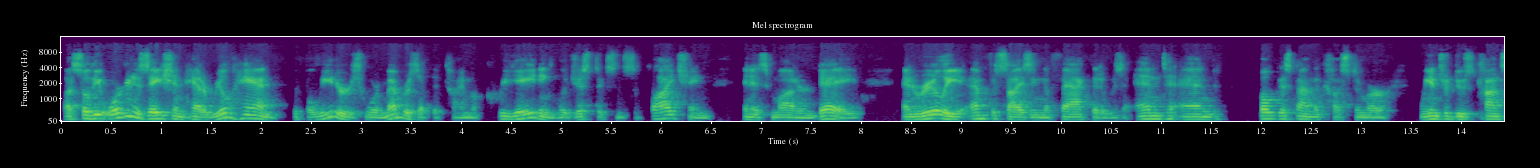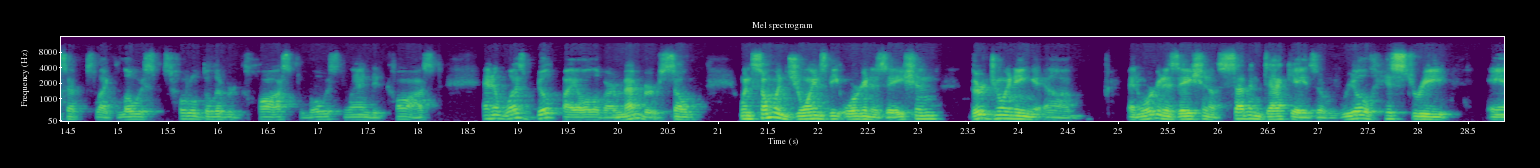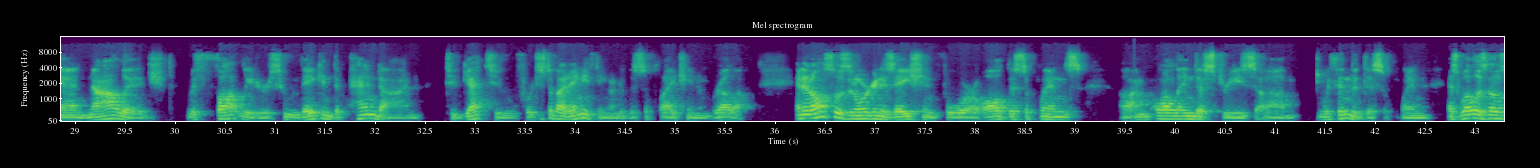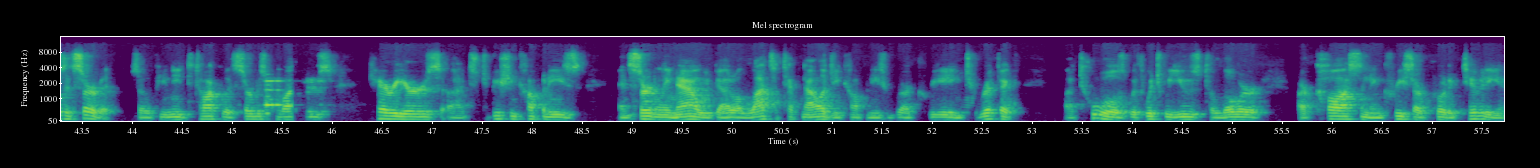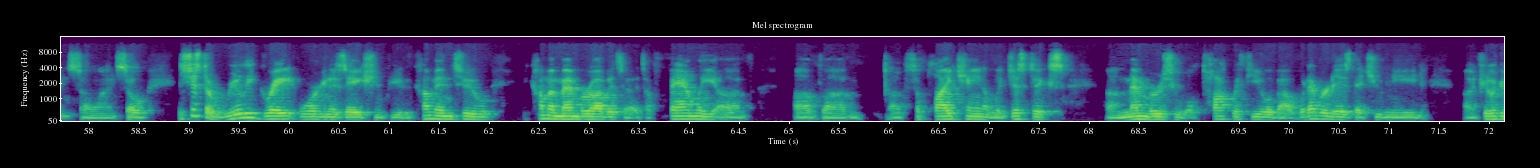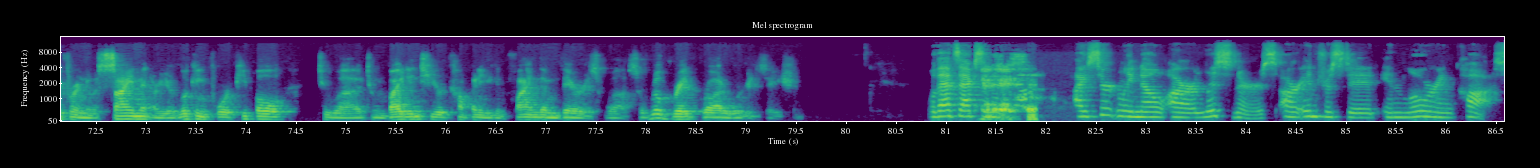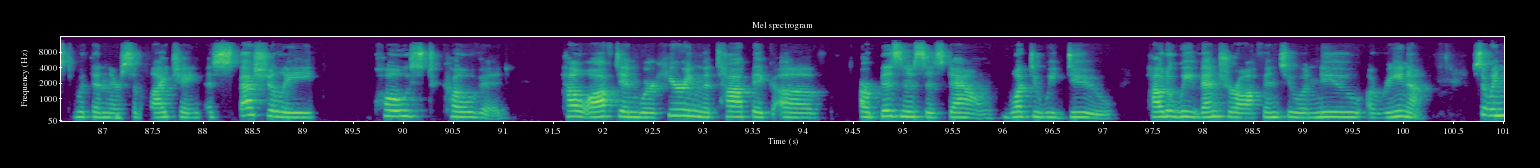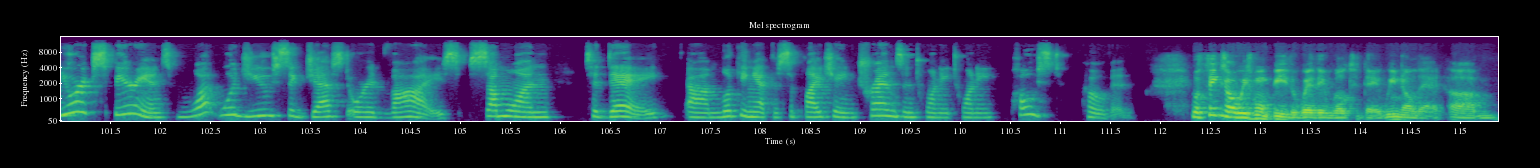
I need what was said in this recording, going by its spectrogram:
Uh, so the organization had a real hand with the leaders who were members at the time of creating logistics and supply chain in its modern day and really emphasizing the fact that it was end to end, focused on the customer. We introduced concepts like lowest total delivered cost, lowest landed cost, and it was built by all of our members. So when someone joins the organization, they're joining um, an organization of seven decades of real history and knowledge with thought leaders who they can depend on to get to for just about anything under the supply chain umbrella. And it also is an organization for all disciplines, um, all industries um, within the discipline, as well as those that serve it. So if you need to talk with service providers, carriers, uh, distribution companies, and certainly now we've got lots of technology companies who are creating terrific uh, tools with which we use to lower our costs and increase our productivity and so on. So it's just a really great organization for you to come into, become a member of. It's a, it's a family of, of um, of supply chain and logistics uh, members who will talk with you about whatever it is that you need. Uh, if you're looking for a new assignment or you're looking for people to, uh, to invite into your company, you can find them there as well. So real great broad organization. Well, that's excellent. I certainly know our listeners are interested in lowering cost within their supply chain, especially post COVID. How often we're hearing the topic of our business is down. What do we do? How do we venture off into a new arena? So, in your experience, what would you suggest or advise someone today um, looking at the supply chain trends in 2020 post COVID? Well, things always won't be the way they will today. We know that. Um,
